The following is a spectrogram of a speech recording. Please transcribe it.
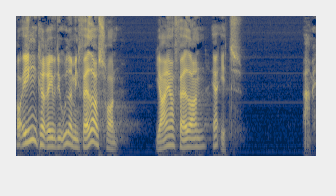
og ingen kan rive det ud af min faders hånd. Jeg og faderen er et. Amen.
